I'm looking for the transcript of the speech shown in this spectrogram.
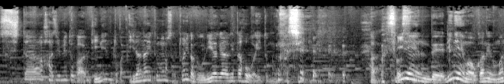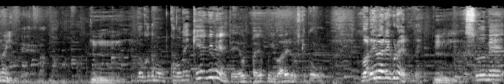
した始めとか理念とかいらないと思いますよ。とにかく売り上げ上げた方がいいと思いますし、はい、そうっ理念で理念はお金生まないんで。まあまあまあまあ。うん。僕でもこのね経営理念ってやっぱよく言われるんですけど我々ぐらいのねうん。数名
